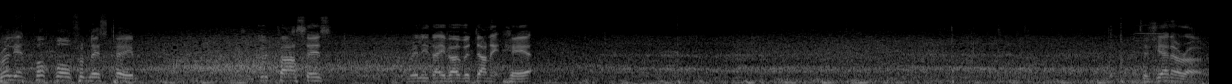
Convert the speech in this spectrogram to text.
Brilliant football from this team. Some good passes. Really, they've overdone it here. To Gennaro.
